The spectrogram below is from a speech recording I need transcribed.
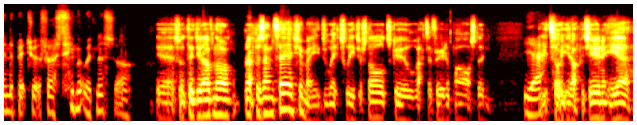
in the picture at the first team at Widnes. So Yeah. So did you have no representation, mate? Literally just old school letter through the post and yeah, you took your opportunity. Yeah.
